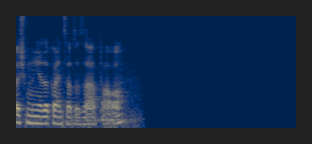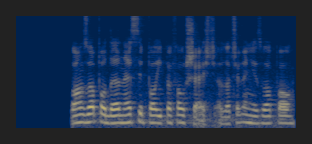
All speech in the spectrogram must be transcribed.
coś mu nie do końca to załapało. Bo on złapał DNS-y po IPv6, a dlaczego nie złapał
